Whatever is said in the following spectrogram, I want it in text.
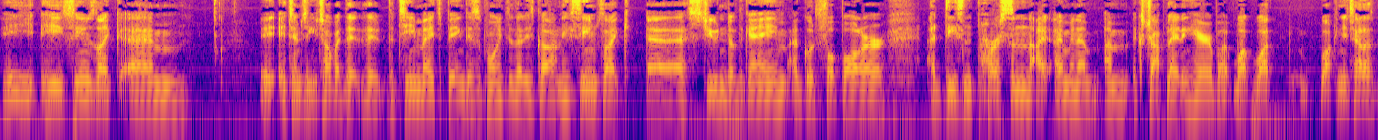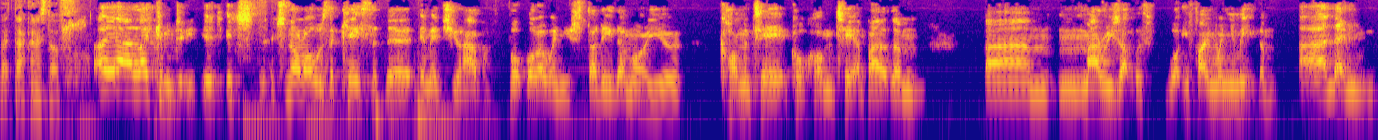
he he seems like. Um in terms of you talk about the, the, the, teammates being disappointed that he's gone, he seems like a student of the game, a good footballer, a decent person. I, I mean, I'm, I'm, extrapolating here, but what what what can you tell us about that kind of stuff? I, I like him. It, it's it's not always the case that the image you have of a footballer when you study them or you commentate, co-commentate about them, um, marries up with what you find when you meet them. And then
